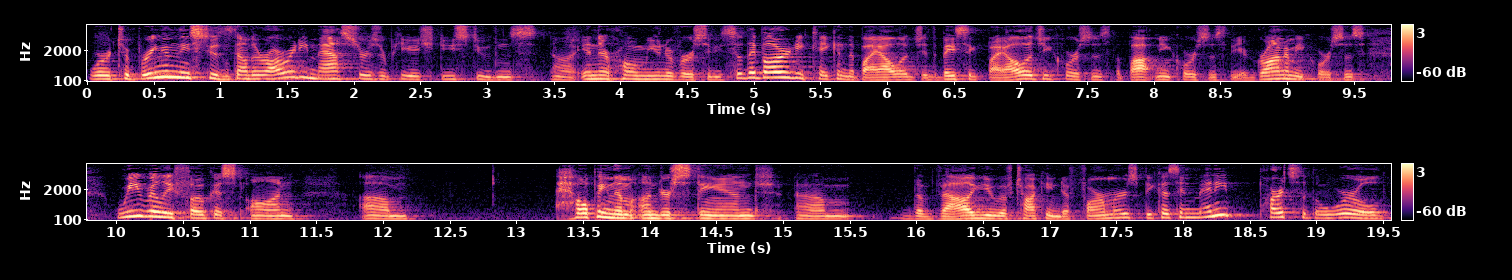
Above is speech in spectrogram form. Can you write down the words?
were to bring in these students. Now, they're already master's or PhD students uh, in their home university, so they've already taken the biology, the basic biology courses, the botany courses, the agronomy courses. We really focused on um, helping them understand um, the value of talking to farmers because in many parts of the world,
